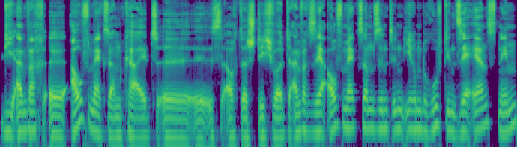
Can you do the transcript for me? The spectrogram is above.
die einfach äh, Aufmerksamkeit äh, ist auch das Stichwort, einfach sehr aufmerksam sind in ihrem Beruf, den sehr ernst nehmen,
